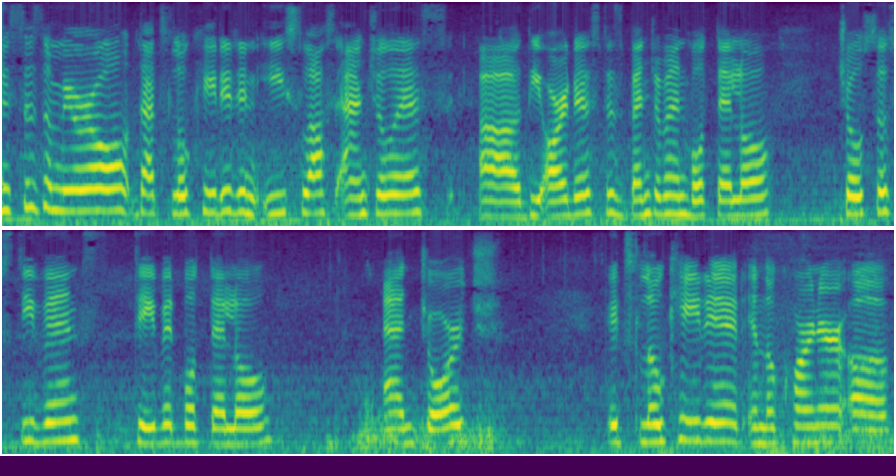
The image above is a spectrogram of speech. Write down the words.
this is a mural that's located in East Los Angeles. Uh, the artist is Benjamin Botello, Joseph Stevens, David Botello, and George. It's located in the corner of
